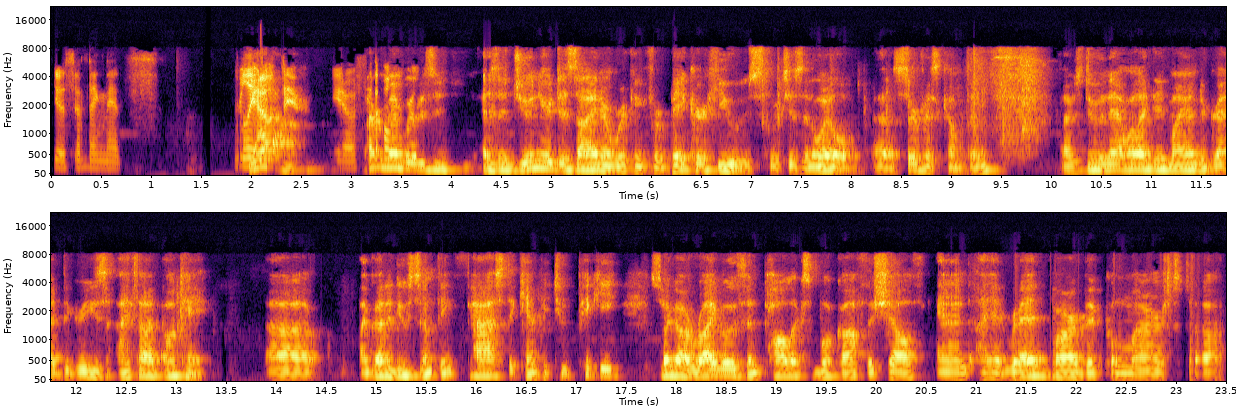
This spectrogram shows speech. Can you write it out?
you know something that's really yeah. out there you know i remember as a, as a junior designer working for baker hughes which is an oil uh, service company i was doing that while i did my undergrad degrees i thought okay uh, I've got to do something fast. It can't be too picky. So I got Ryguth and Pollock's book off the shelf, and I had read Barb Bichelmeyer stuff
